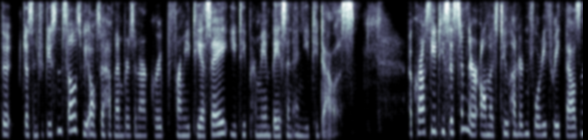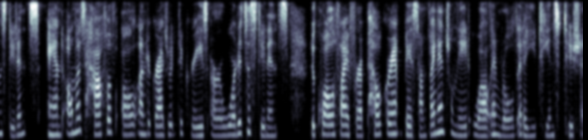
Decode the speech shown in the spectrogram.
that just introduced themselves, we also have members in our group from UTSA, UT Permian Basin, and UT Dallas. Across the UT system, there are almost 243,000 students, and almost half of all undergraduate degrees are awarded to students who qualify for a Pell Grant based on financial need while enrolled at a UT institution.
